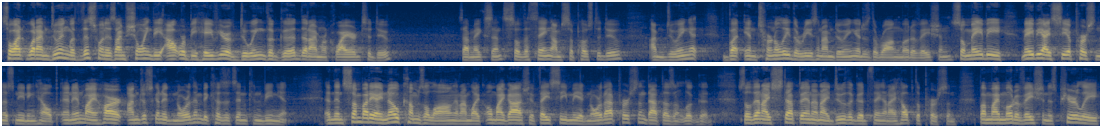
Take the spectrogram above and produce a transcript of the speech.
so, I, what I'm doing with this one is I'm showing the outward behavior of doing the good that I'm required to do. Does that make sense? So, the thing I'm supposed to do, I'm doing it, but internally, the reason I'm doing it is the wrong motivation. So, maybe, maybe I see a person that's needing help, and in my heart, I'm just going to ignore them because it's inconvenient. And then somebody I know comes along, and I'm like, oh my gosh, if they see me ignore that person, that doesn't look good. So then I step in and I do the good thing and I help the person. But my motivation is purely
